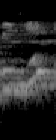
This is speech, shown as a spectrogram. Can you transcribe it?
देंगे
